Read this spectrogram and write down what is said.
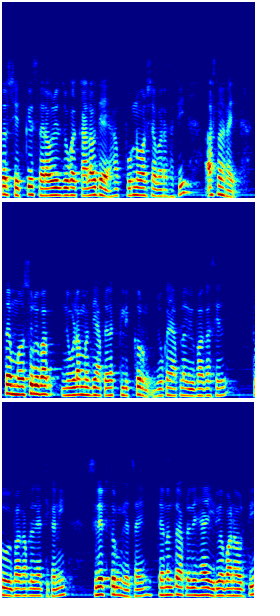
तर शेतकरी स्तरावरील जो काही कालावधी आहे हा पूर्ण वर्षभरासाठी असणार आहे. तर महसूल विभाग निवडामध्ये आपल्याला क्लिक करून जो काही आपला विभाग असेल तो विभाग आपल्याला या ठिकाणी सिलेक्ट करून घ्यायचा आहे. त्यानंतर आपल्याला ह्या हिरव्या बाणावरती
